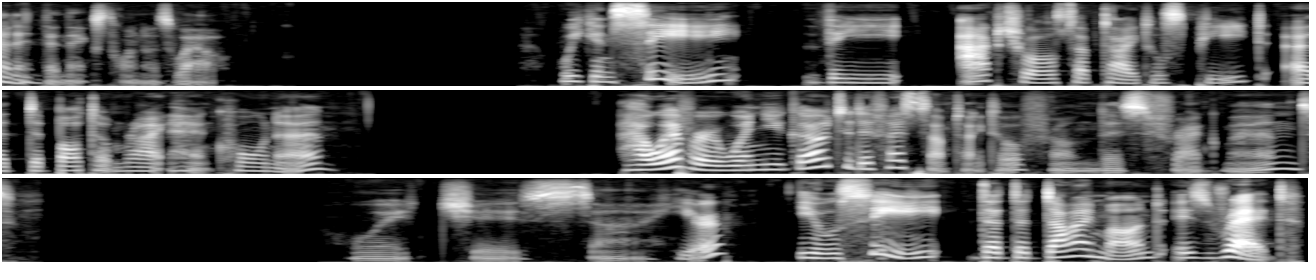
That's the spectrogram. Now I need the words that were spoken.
and in the next one as well. We can see the actual subtitle speed at the bottom right hand corner However, when you go to the first subtitle from this fragment, which is uh, here, you'll see that the diamond is red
